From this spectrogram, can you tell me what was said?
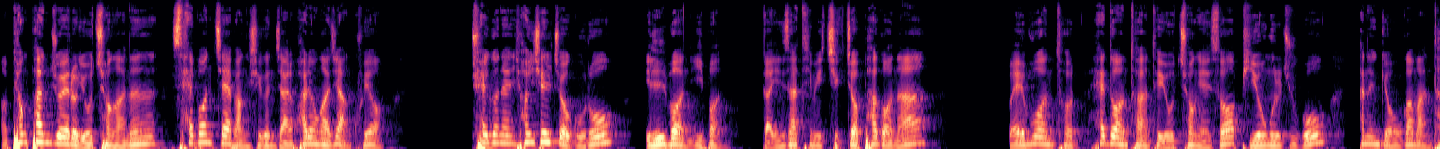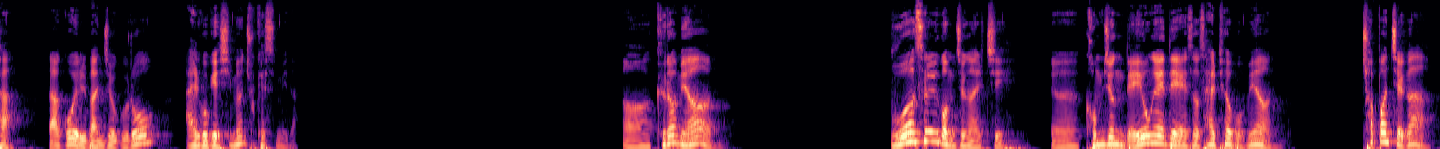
어, 평판조회를 요청하는 세 번째 방식은 잘 활용하지 않고요. 최근엔 현실적으로 1번, 2번, 그러니까 인사팀이 직접 하거나 외부 헌터, 헤드헌터한테 요청해서 비용을 주고 하는 경우가 많다라고 일반적으로 알고 계시면 좋겠습니다. 어, 그러면 무엇을 검증할지 어, 검증 내용에 대해서 살펴보면 첫 번째가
